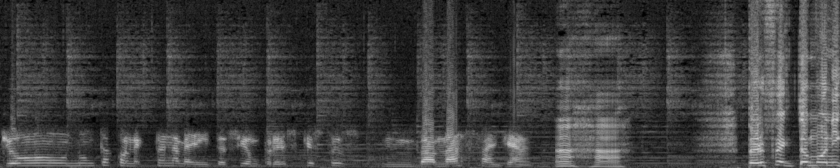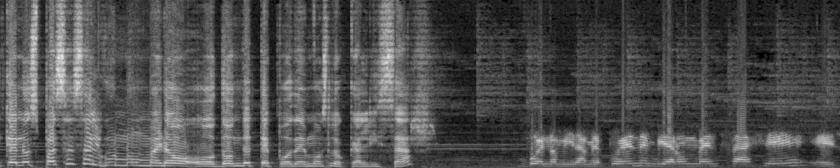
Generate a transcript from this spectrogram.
yo nunca conecto en la meditación, pero es que esto va más allá. Ajá. Perfecto, Mónica, ¿nos pasas algún número o dónde te podemos localizar? Bueno, mira, me pueden enviar un mensaje, es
